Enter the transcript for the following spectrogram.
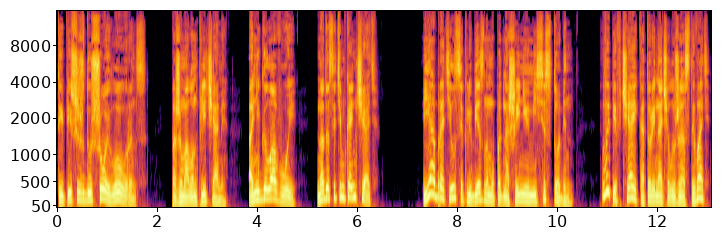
«Ты пишешь душой, Лоуренс», — пожимал он плечами, — «а не головой. Надо с этим кончать». Я обратился к любезному подношению миссис Тобин. Выпив чай, который начал уже остывать,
